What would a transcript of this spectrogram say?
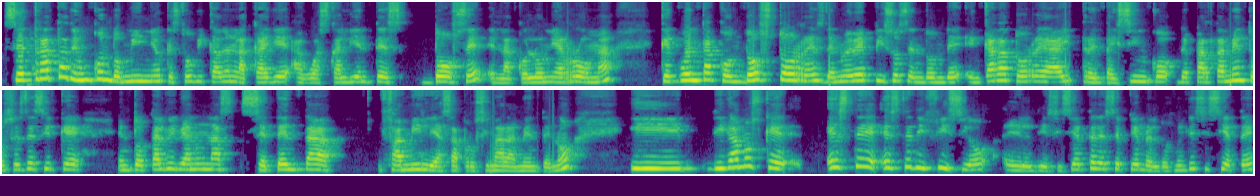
Se trata de un condominio que está ubicado en la calle Aguascalientes 12, en la colonia Roma, que cuenta con dos torres de nueve pisos en donde en cada torre hay 35 departamentos, es decir, que en total vivían unas 70 familias aproximadamente, ¿no? Y digamos que este, este edificio, el 17 de septiembre del 2017...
